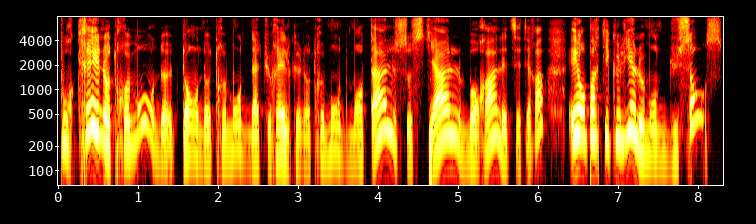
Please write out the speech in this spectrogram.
pour créer notre monde, tant notre monde naturel que notre monde mental, social, moral, etc., et en particulier le monde du sens,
